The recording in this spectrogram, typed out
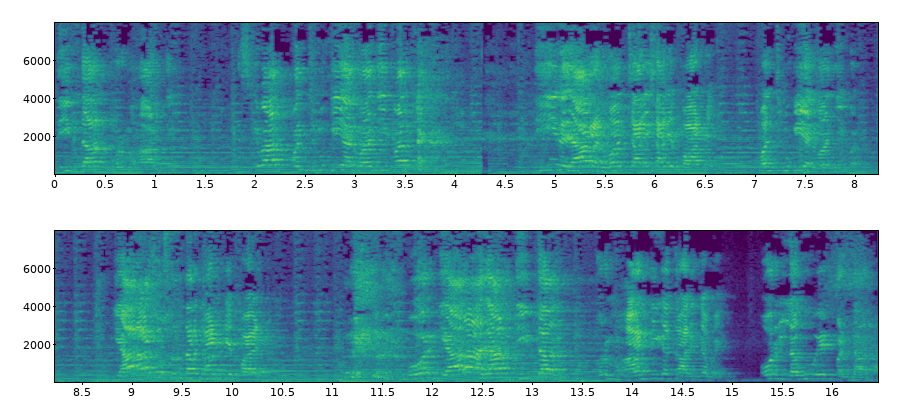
दीपदान और महाआरती। इसके बाद पंचमुखी हनुमान जी पर हज़ार हनुमान चालीसा के पाठ है पंचमुखी हनुमान जी पर। ग्यारह सौ सुंदरकांड के पाठ और ग्यारह हज़ार दीपदान और महाआरती का कार्यक्रम है, और लघु एक भंडारा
